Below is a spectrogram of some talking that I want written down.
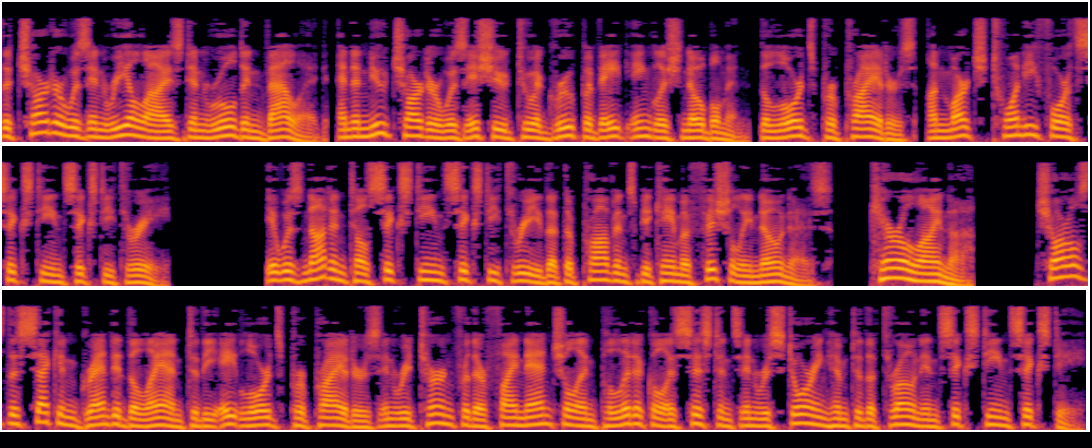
The charter was unrealised and ruled invalid, and a new charter was issued to a group of eight English noblemen, the Lords Proprietors, on March 24, 1663. It was not until 1663 that the province became officially known as Carolina. Charles II granted the land to the eight Lords Proprietors in return for their financial and political assistance in restoring him to the throne in 1660.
